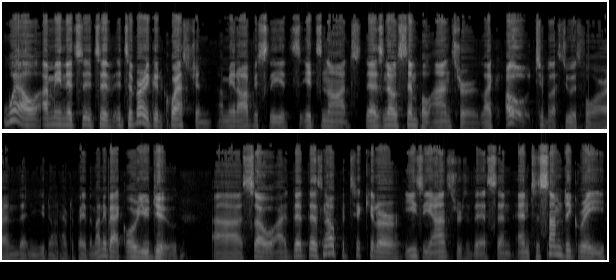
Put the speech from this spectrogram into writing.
Well, I mean, it's it's a it's a very good question. I mean, obviously, it's it's not. There's no simple answer like, oh, two plus two is four, and then you don't have to pay the money back, or you do. Uh, so uh, th- there's no particular easy answer to this, and and to some degree,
